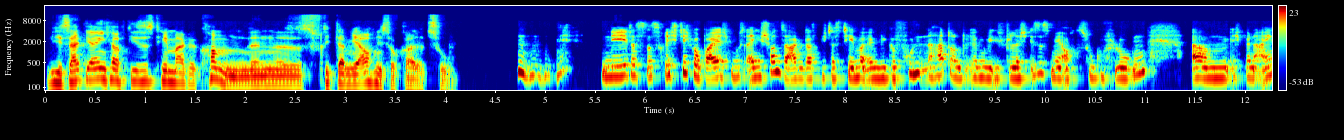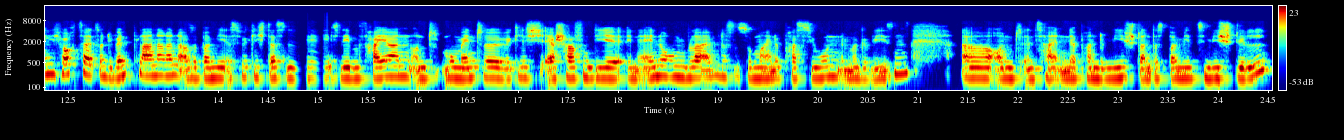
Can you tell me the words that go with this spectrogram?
Wie seid ihr eigentlich auf dieses Thema gekommen? Denn es fliegt einem ja auch nicht so gerade zu. Nee, das ist richtig. Wobei ich muss eigentlich schon sagen, dass mich das Thema irgendwie gefunden hat und irgendwie, vielleicht ist es mir auch zugeflogen. Ähm, ich bin eigentlich Hochzeits- und Eventplanerin. Also bei mir ist wirklich das Leben feiern und Momente wirklich erschaffen, die in Erinnerung bleiben. Das ist so meine Passion immer gewesen. Äh, und in Zeiten der Pandemie stand das bei mir ziemlich still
